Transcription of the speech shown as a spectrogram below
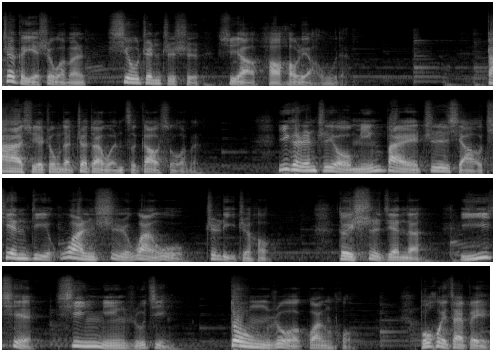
这个也是我们修真之士需要好好了悟的。大学中的这段文字告诉我们，一个人只有明白知晓天地万事万物之理之后，对世间的一切心明如镜。动若观火，不会再被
